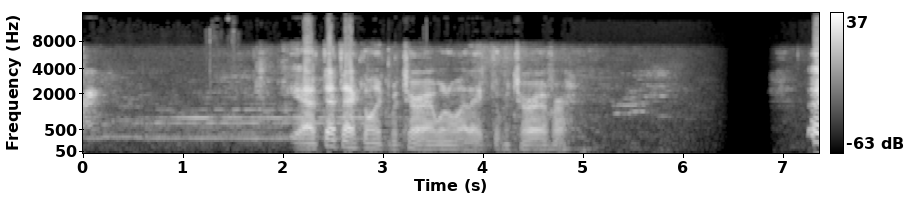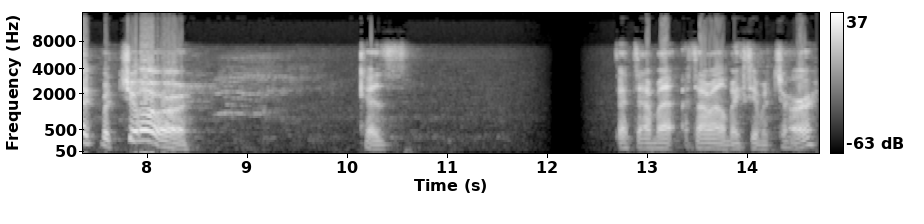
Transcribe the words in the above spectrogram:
First. Yeah, if that's acting like mature, I wouldn't want to act mature ever. Act mature! Because how it makes you mature?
